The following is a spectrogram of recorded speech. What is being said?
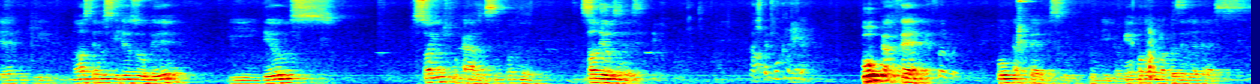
É que nós temos que resolver e Deus, só em último caso, assim como só Deus mesmo. Acho que é pouca fé. Pouca fé. Pouca fé, disse o Formiga. Alguém falou alguma coisa ali atrás?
